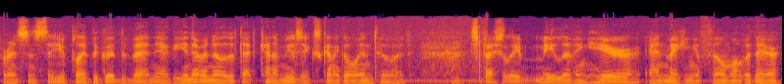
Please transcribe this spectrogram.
For instance, that you played the good, the bad, and the ugly. You never know that that kind of music's going to go into it. Especially me living here and making a film over there.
